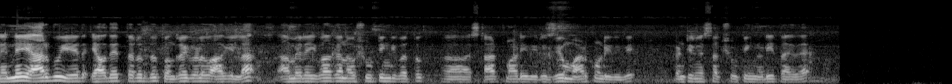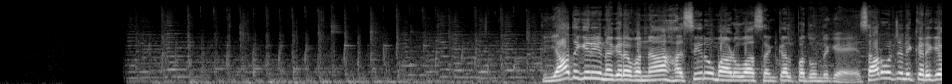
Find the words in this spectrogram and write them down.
ನಿನ್ನೆ ಯಾರಿಗೂ ಯಾವುದೇ ಥರದ್ದು ತೊಂದರೆಗಳು ಆಗಿಲ್ಲ. ಆಮೇಲೆ ಇವಾಗ ನಾವು ಶೂಟಿಂಗ್ ಇವತ್ತು ಸ್ಟಾರ್ಟ್ ಮಾಡಿ ರಿಸ್ಯೂಮ್ ಮಾಡ್ಕೊಂಡಿದ್ದೀವಿ ಕಂಟಿನ್ಯೂಸ್ ಆಗಿ ಶೂಟಿಂಗ್ ನಡೀತಾ ಇದೆ. ಯಾದಗಿರಿ ನಗರವನ್ನ ಹಸಿರು ಮಾಡುವ ಸಂಕಲ್ಪದೊಂದಿಗೆ ಸಾರ್ವಜನಿಕರಿಗೆ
